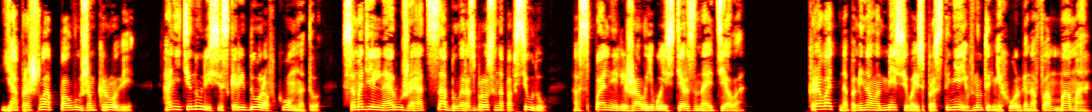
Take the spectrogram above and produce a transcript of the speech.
Я прошла по лужам крови. Они тянулись из коридора в комнату. Самодельное оружие отца было разбросано повсюду, а в спальне лежало его истерзанное тело. Кровать напоминала месиво из простыней и внутренних органов, а мама...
